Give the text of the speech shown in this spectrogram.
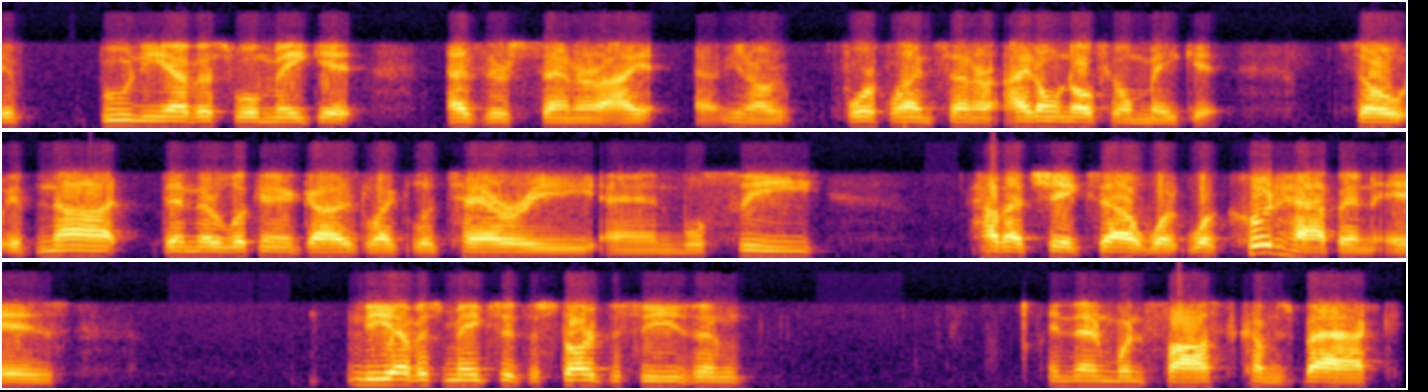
if Boo Nieves will make it as their center. I you know fourth line center. I don't know if he'll make it. So if not, then they're looking at guys like Lettieri, and we'll see how that shakes out. What what could happen is Nieves makes it to start the season, and then when Fast comes back,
